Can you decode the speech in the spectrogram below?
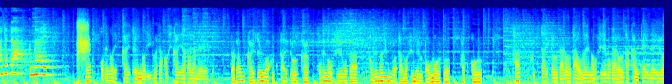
ハゲタ、クマイ。え、俺の1回戦のリーグ雑魚しか嫌がらねえ。だが2回戦は副隊長か、俺の教え子だ、それなりには楽しめると思うぞ、白鵬。は、副隊長だろうがお前の教え子だろうが関係ねえよ。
